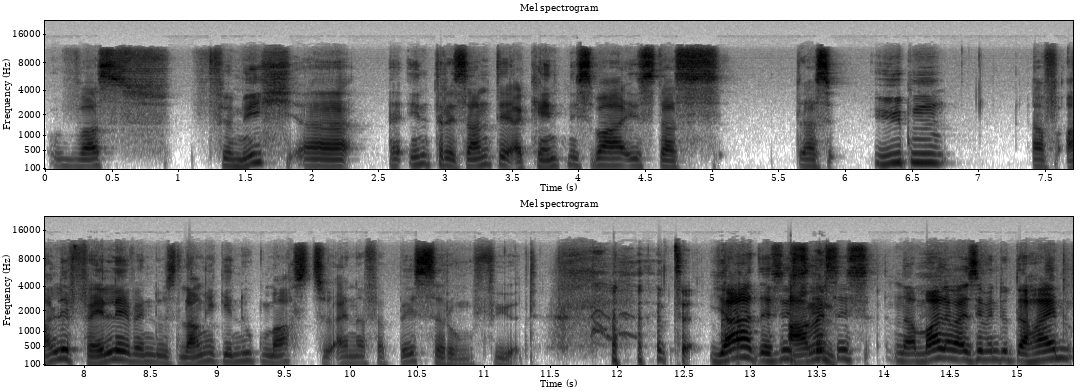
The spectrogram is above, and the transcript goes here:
was für mich äh, eine interessante Erkenntnis war, ist, dass das Üben auf alle Fälle, wenn du es lange genug machst, zu einer Verbesserung führt. ja, das ist, das ist normalerweise, wenn du daheim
